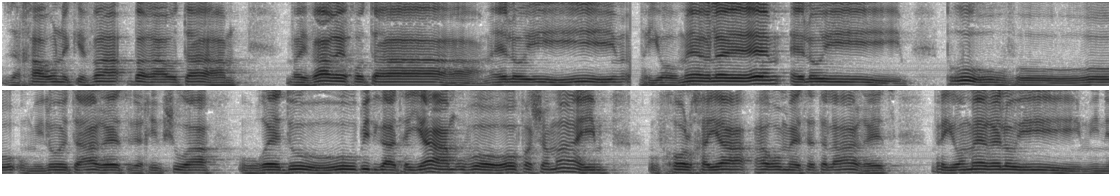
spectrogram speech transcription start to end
זכר ונקבה ברא אותם. ויברך אותם אלוהים, ויאמר להם אלוהים, פרו ומילאו את הארץ וכבשוה ורדו בדגת הים ובעוף השמיים ובכל חיה הרומסת על הארץ ויאמר אלוהים, הנה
